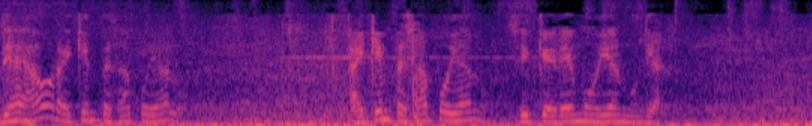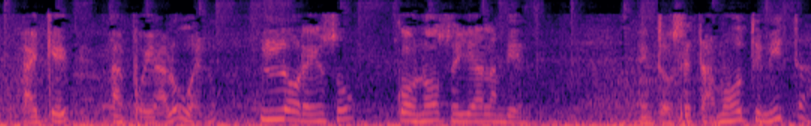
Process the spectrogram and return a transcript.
Desde ahora hay que empezar a apoyarlo. Hay que empezar a apoyarlo si queremos ir al mundial. Hay que apoyarlo, bueno. Lorenzo conoce ya el ambiente. Entonces estamos optimistas.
